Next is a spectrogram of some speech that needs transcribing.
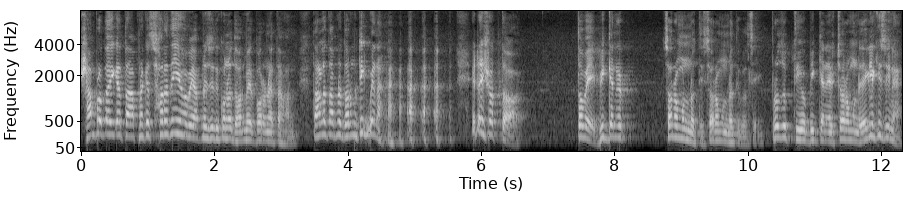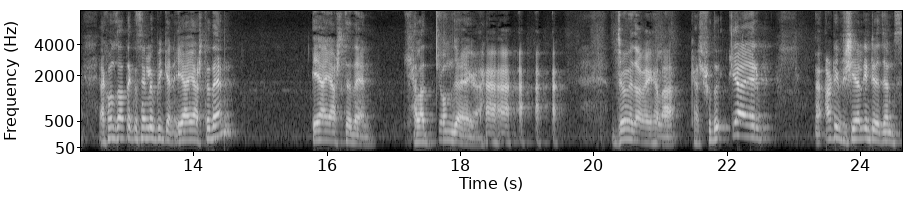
সাম্প্রদায়িকতা আপনাকে ছড়াতেই হবে, আপনি যদি কোনো ধর্মের বড় নেতা হন। তাহলে তো আপনার ধর্ম টিকবে না। এটাই সত্য। তবে বিজ্ঞানের চরম উন্নতি চরম উন্নতি বলছি। প্রযুক্তি ও বিজ্ঞানের চরম উন্নতি, এগুলো কিছুই না। এখন যা দেখতেছেন এগুলো বিজ্ঞান। এআই আসতে দেন, এআই আসতে দেন। খেলার জম জায়গা। জমে যাবে খেলা। শুধু এআইয়ের আর্টিফিশিয়াল ইন্টেলিজেন্স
